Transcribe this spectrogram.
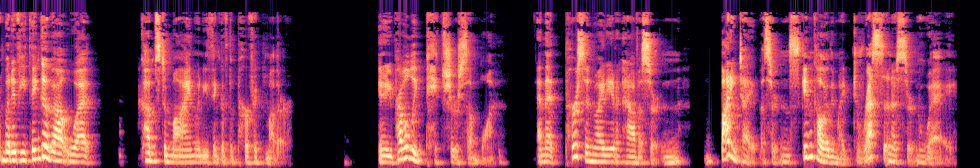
but if you think about what comes to mind when you think of the perfect mother, you know, you probably picture someone, and that person might even have a certain body type, a certain skin color. They might dress in a certain way.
